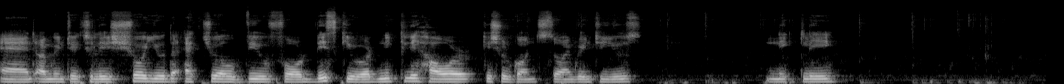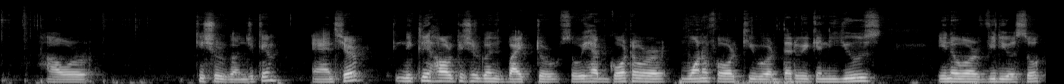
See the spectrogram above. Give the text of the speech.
and i'm going to actually show you the actual view for this keyword nikli haor kishorganj. So i'm going to use Nikli, our Kishorganj, okay? And here, Nikli our Kishorganj bike tour. So we have got our one of our keyword that we can use in our video. So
